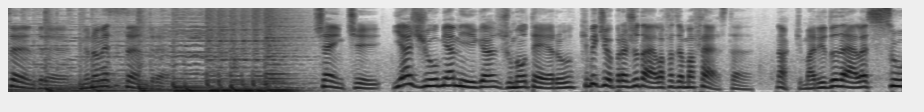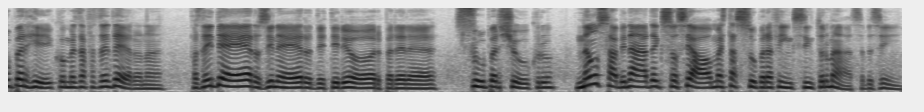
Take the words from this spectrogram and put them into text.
Sandra, meu nome é Sandra. Gente, e a Ju, minha amiga, Ju Monteiro, que pediu pra ajudar ela a fazer uma festa. Não, que o marido dela é super rico, mas é fazendeiro, né? Fazendeiro, zineiro, do interior, pereré. Super chucro. Não sabe nada de social, mas tá super afim de se enturmar, sabe assim?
